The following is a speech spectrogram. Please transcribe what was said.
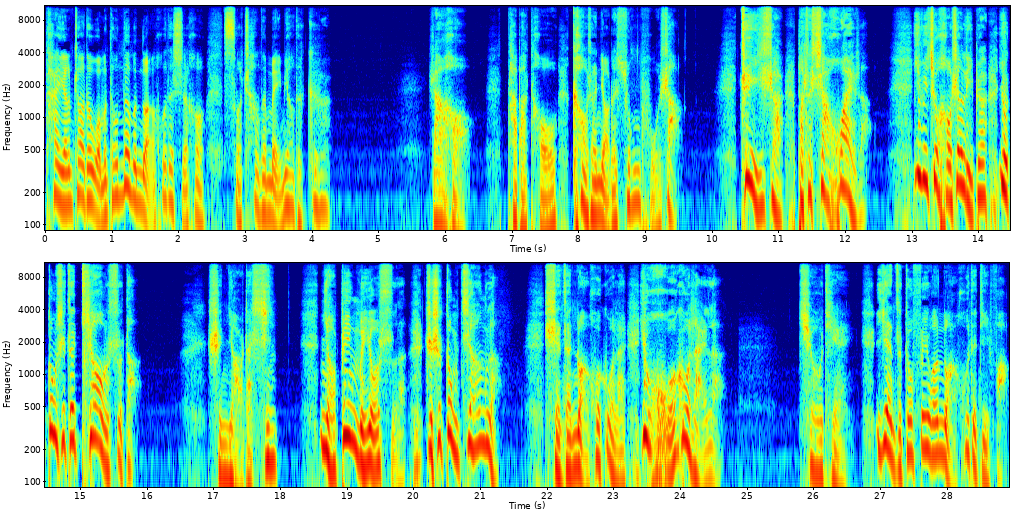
太阳照得我们都那么暖和的时候所唱的美妙的歌。然后，他把头靠在鸟的胸脯上，这一下把他吓坏了，因为就好像里边有东西在跳似的，是鸟的心。鸟并没有死，只是冻僵了。现在暖和过来，又活过来了。秋天，燕子都飞往暖和的地方，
